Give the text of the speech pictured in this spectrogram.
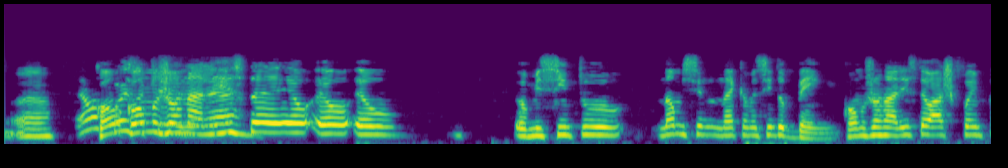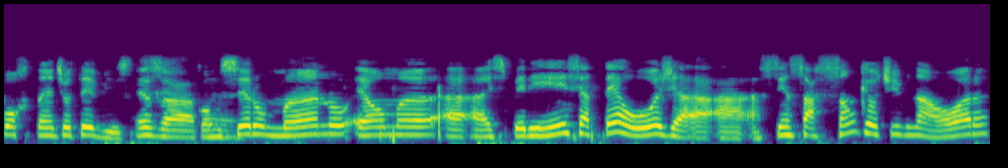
é, É uma Como, coisa como que, jornalista, né, eu, eu, eu, eu me sinto. Não me sinto, não é que eu me sinto bem. Como jornalista, eu acho que foi importante eu ter visto. Exato. Como é. ser humano, é uma. A, a experiência até hoje, a, a, a sensação que eu tive na hora,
